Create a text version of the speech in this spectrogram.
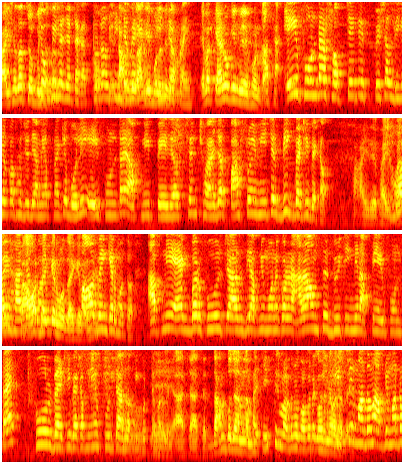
বাইশ হাজার চব্বিশ হাজার। টাকা। টোটাল তিনটা ভেরিয়েন্ট তিনটা প্রাইস এবার কেন কিনবে এই ফোনটা? আচ্ছা এই ফোনটার সবচেয়ে স্পেশাল দিকের কথা যদি আমি আপনাকে বলি এই ফোনটায় আপনি পেয়ে যাচ্ছেন ছয় হাজার পাঁচশো এমএইচ এর বিগ ব্যাটারি ব্যাকআপ ভাই রে ভাই ছয় হাজার পাওয়ার ব্যাংকের মতো একেবারে। পাওয়ার ব্যাংকের মতো। আপনি একবার ফুল চার্জ দিয়ে আপনি মনে করেন আরামসে দুই তিন দিন আপনি এই ফোনটায় ফুল ব্যাটারি ব্যাকআপ নিয়ে ফুল চার্জ আপনি করতে পারবেন। আচ্ছা আচ্ছা দাম তো জানলাম। ভাই কিস্তির মাধ্যমে কত টাকা হলে নেওয়া যাবে? কিস্তির মাধ্যমে আপনি মাত্র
